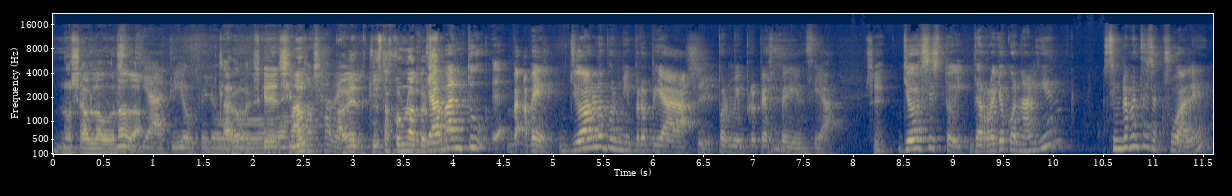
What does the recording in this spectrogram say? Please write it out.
no se ha hablado nada. Ya, tío, pero. Claro, es que si no... vamos A ver. tú estás con una Ya persona... van tú. A ver, yo hablo por mi propia, Sí. por mi propia experiencia. Sí. Yo si estoy de rollo con alguien, simplemente sexual, ¿eh?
